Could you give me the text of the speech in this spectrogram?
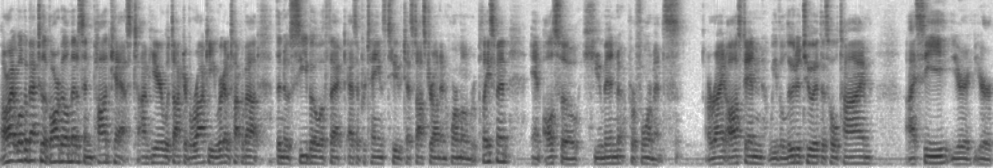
All right, welcome back to the Barbell Medicine Podcast. I'm here with Dr. Baraki. We're going to talk about the nocebo effect as it pertains to testosterone and hormone replacement and also human performance. All right, Austin, we've alluded to it this whole time. I see you're you're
